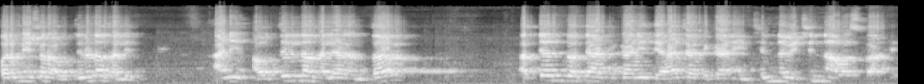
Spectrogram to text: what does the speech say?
परमेश्वर अवतीर्ण झाले. आणि अवतीर्ण झाल्यानंतर अत्यंत त्या ठिकाणी देहाच्या ठिकाणी छिन्न विछिन्न अवस्था आहे.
